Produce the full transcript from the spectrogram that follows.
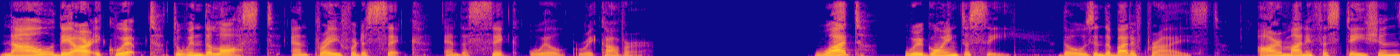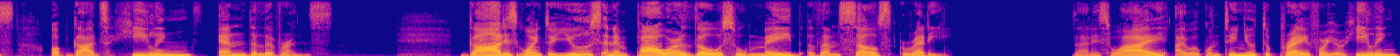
Now they are equipped to win the lost and pray for the sick, and the sick will recover. What we're going to see, those in the body of Christ, are manifestations of God's healing and deliverance. God is going to use and empower those who made themselves ready. That is why I will continue to pray for your healing,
